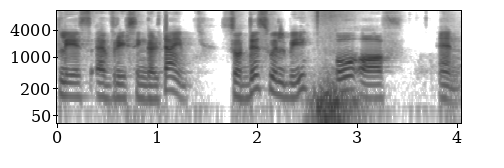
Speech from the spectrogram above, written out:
place every single time. So this will be O of n.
